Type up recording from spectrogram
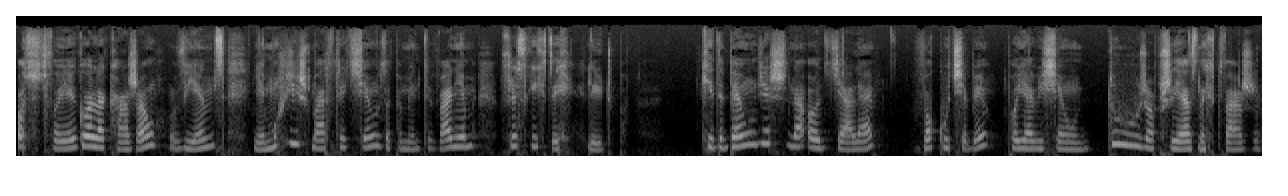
od Twojego lekarza, więc nie musisz martwić się zapamiętywaniem wszystkich tych liczb. Kiedy będziesz na oddziale, wokół Ciebie pojawi się dużo przyjaznych twarzy.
